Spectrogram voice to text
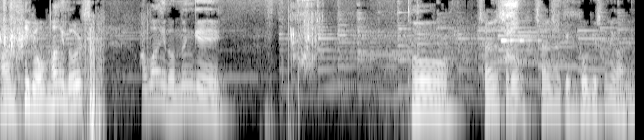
아니, 이거 엉망에 넣을 수, 엉망에 넣는 게 더 자연스러, 자연스럽게 거기에 손이 가네.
